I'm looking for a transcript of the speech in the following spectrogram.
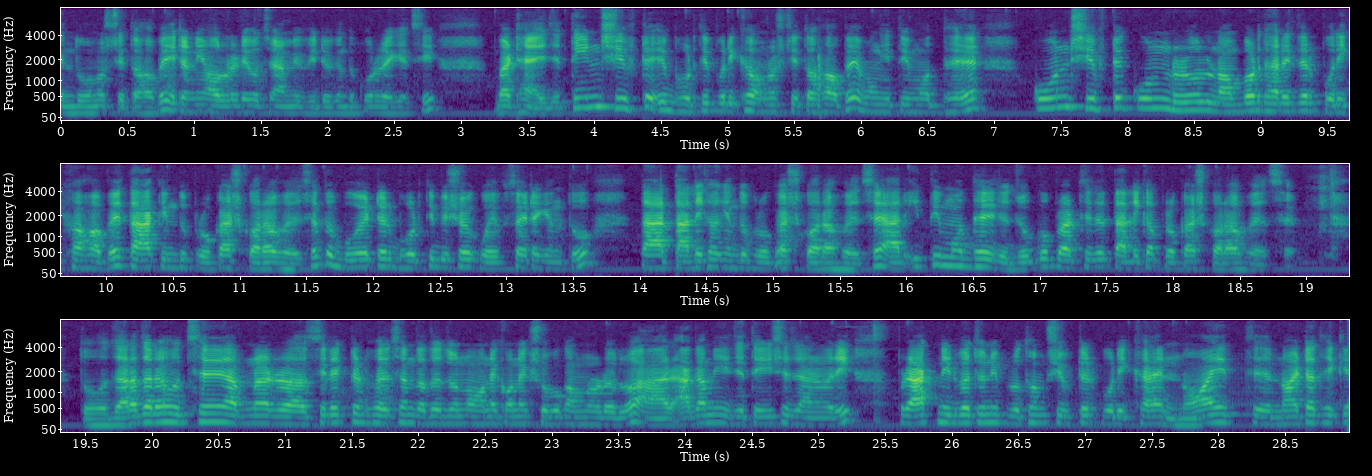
কিন্তু অনুষ্ঠিত হবে। এটা নিয়ে অলরেডি হচ্ছে, আমি ভিডিও কিন্তু করে রেখেছি। বাট হ্যাঁ এই যে তিন শিফটে এই ভর্তি পরীক্ষা অনুষ্ঠিত হবে এবং ইতিমধ্যে কোন শিফটে কোন রোল নম্বরধারীদের পরীক্ষা হবে, তা কিন্তু প্রকাশ করা হয়েছে। তো বুয়েটের ভর্তি বিষয়ক ওয়েবসাইটে কিন্তু তার তালিকা কিন্তু প্রকাশ করা হয়েছে। আর ইতিমধ্যে যে যোগ্য প্রার্থীদের তালিকা প্রকাশ করা হয়েছে। তো যারা যারা হচ্ছে আপনার সিলেক্টেড হয়েছেন, তাদের জন্য অনেক অনেক শুভকামনা রইল। আর আগামী যে তেইশে জানুয়ারি, প্রাক নির্বাচনী প্রথম শিফটের পরীক্ষায় নয় নয়টা থেকে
